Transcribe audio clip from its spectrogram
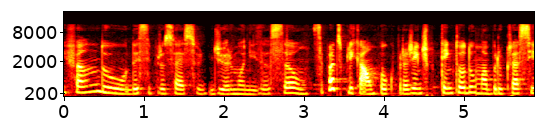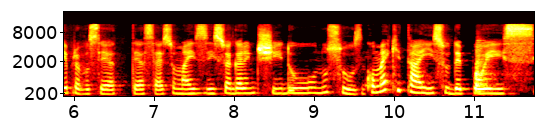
E falando desse processo de hormonização, você pode explicar um pouco pra gente? Tem toda uma burocracia para você ter acesso, mas isso é garantido no SUS. Como é que tá isso depois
